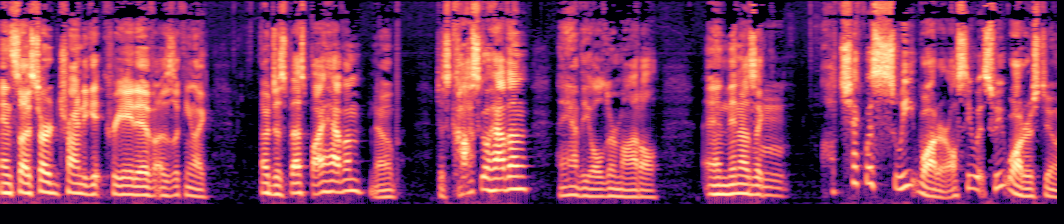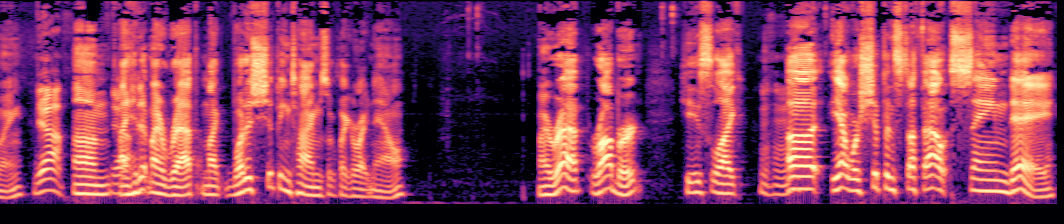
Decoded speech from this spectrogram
and so I started trying to get creative. I was looking like, oh, does Best Buy have them? Nope. Does Costco have them? They have the older model. And then I was like, I'll check with Sweetwater. I'll see what Sweetwater's doing. yeah. Um, Yeah. I hit up my rep. I'm like, what does shipping times look like right now? My rep, Robert, he's like, Mm-hmm. uh, yeah, we're shipping stuff out same day.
